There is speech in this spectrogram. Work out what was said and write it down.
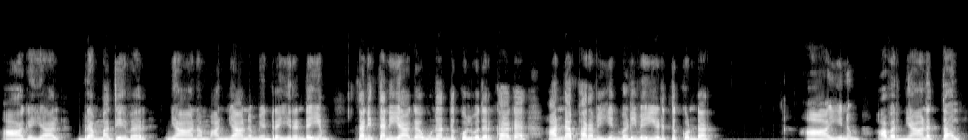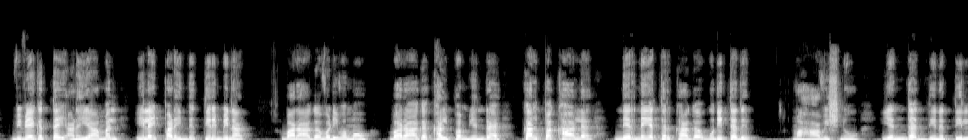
ஆகையால் பிரம்மதேவர் ஞானம் அஞ்ஞானம் என்ற இரண்டையும் தனித்தனியாக உணர்ந்து கொள்வதற்காக அன்னப்பறவையின் வடிவை எடுத்துக்கொண்டார் ஆயினும் அவர் ஞானத்தால் விவேகத்தை அடையாமல் இலைப்படைந்து திரும்பினார். வராக வடிவமோ வராக கல்பம் என்ற கல்பகால நிர்ணயத்திற்காக உதித்தது. மகாவிஷ்ணு எந்த தினத்தில்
